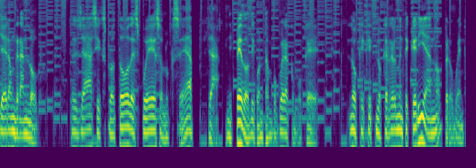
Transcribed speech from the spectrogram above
ya era un gran logro. Entonces ya si explotó después o lo que sea, pues ya ni pedo. Digo, tampoco era como que lo que, que- lo que realmente quería, ¿no? Pero bueno.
